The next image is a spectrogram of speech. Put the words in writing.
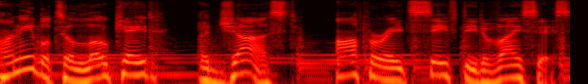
Unable to locate, adjust, operate safety devices.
